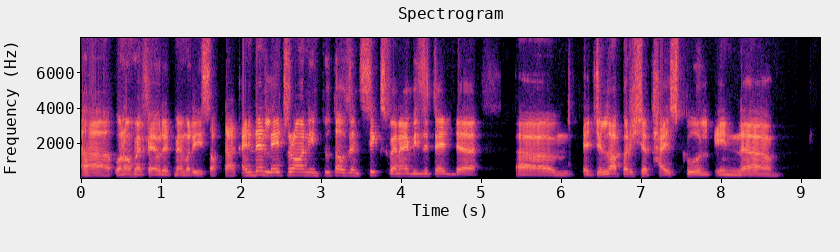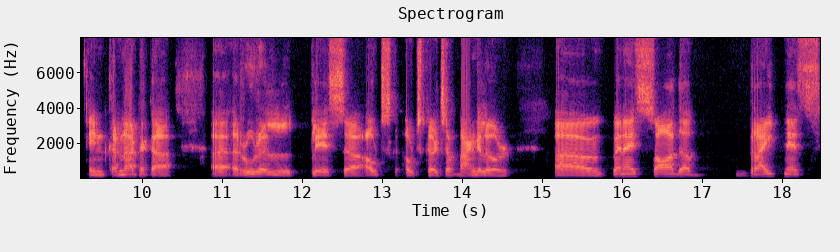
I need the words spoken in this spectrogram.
Uh, one of my favorite memories of that. And then later on in 2006 when i visited uh, um, a Jilla Parishad high school in uh, in Karnataka, uh, a rural place uh, outs- outskirts of Bangalore. Uh, when I saw the brightness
